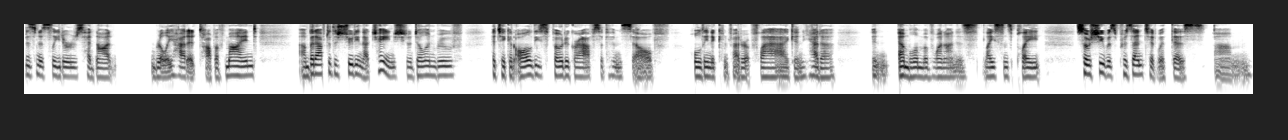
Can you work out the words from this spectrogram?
business leaders had not really had it top of mind. Um, but after the shooting, that changed. You know, Dylann Roof had taken all of these photographs of himself holding a Confederate flag, and he had a an emblem of one on his license plate. So she was presented with this um,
